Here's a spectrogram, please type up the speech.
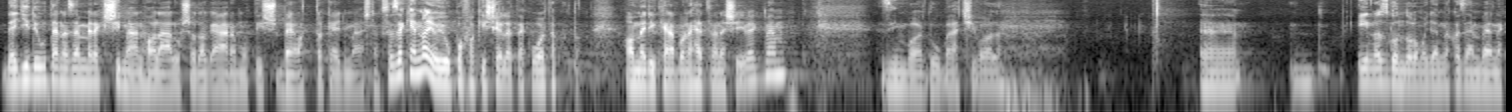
de egy idő után az emberek simán halálos adag áramot is beadtak egymásnak. Szóval ezek ilyen nagyon jó pofa kísérletek voltak ott Amerikában a 70-es években, Zimbardó bácsival én azt gondolom, hogy ennek az embernek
